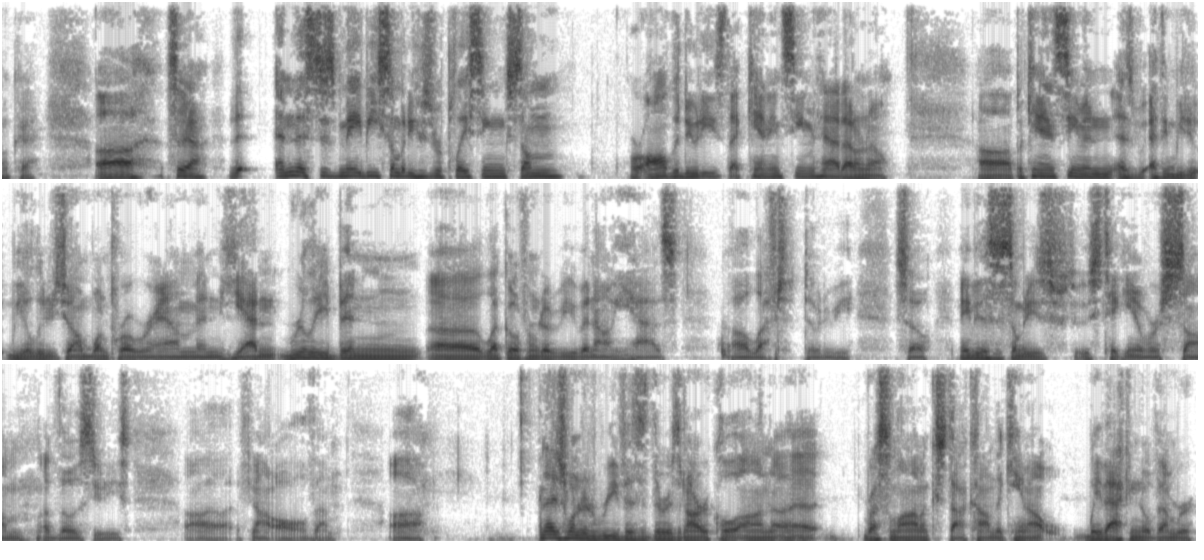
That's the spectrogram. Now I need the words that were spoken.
Okay. Uh, so yeah, th- and this is maybe somebody who's replacing some or all the duties that Canyon Ceman had. I don't know. Uh, but Canyon Ceman, as I think we, we alluded to on one program, and he hadn't really been uh, let go from WWE, but now he has uh, left WWE. So maybe this is somebody who's, who's taking over some of those duties, uh, if not all of them. Uh, and I just wanted to revisit. There was an article on uh, WrestleNomics.com that came out way back in November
